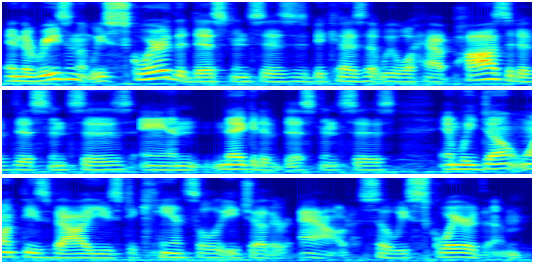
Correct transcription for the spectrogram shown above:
and the reason that we square the distances is because that we will have positive distances and negative distances, and we don't want these values to cancel each other out, so we square them.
